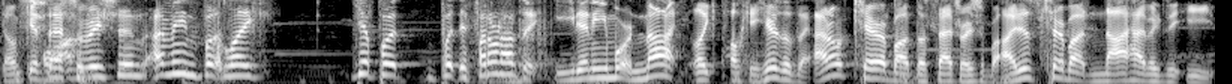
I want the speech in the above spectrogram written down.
Don't get Swab- saturation. I mean, but like, yeah, but but if I don't have to eat anymore, not like okay. Here's the thing. I don't care about the saturation, but I just care about not having to eat.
